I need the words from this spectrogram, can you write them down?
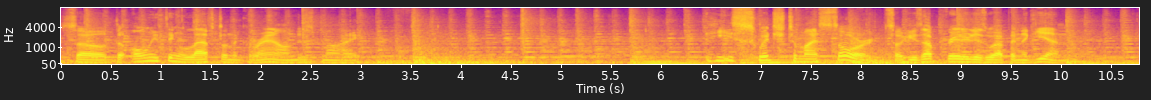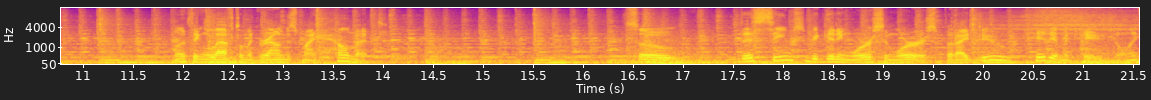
So the only thing left on the ground is my... He switched to my sword, so he's upgraded his weapon again. Only thing left on the ground is my helmet. So this seems to be getting worse and worse, but I do hit him occasionally.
